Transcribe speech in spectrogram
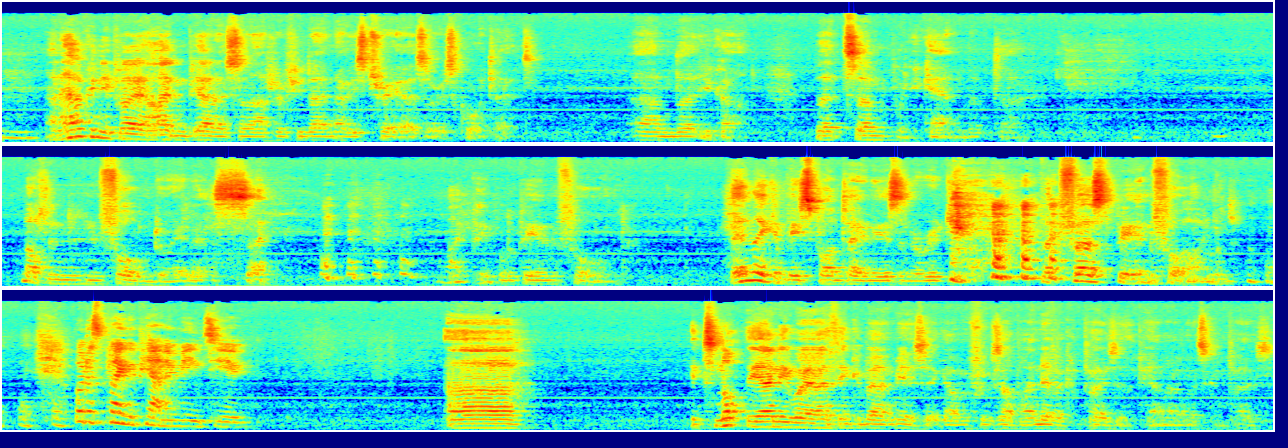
Mm. And how can you play a Haydn piano sonata if you don't know his trios or his quartets? And uh, you can't. But um, well, you can, but uh, not in an informed way. Let's say. I like people to be informed. Then they can be spontaneous and original. but first, be informed. What does playing the piano mean to you? Uh, it's not the only way I think about music. I mean, for example, I never compose at the piano, I always compose.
